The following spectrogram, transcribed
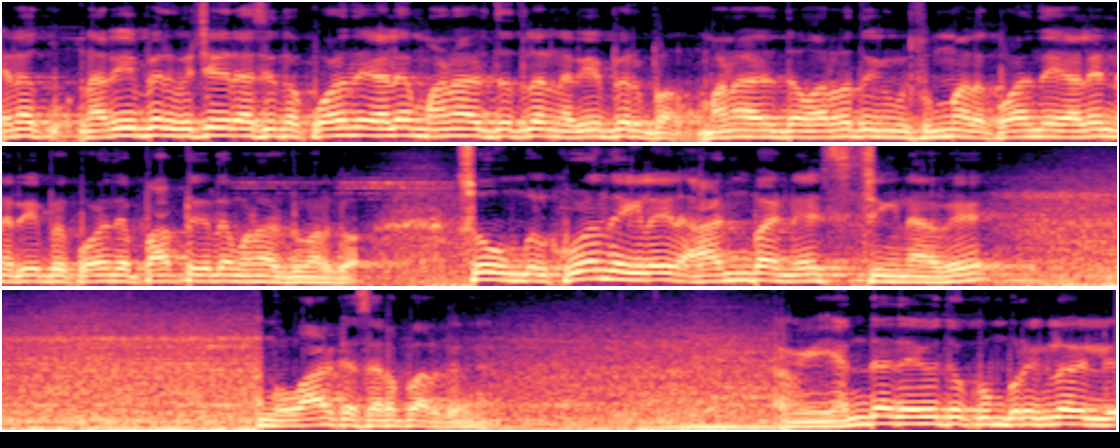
ஏன்னா நிறைய பேர் விஷயராசி இந்த குழந்தையாலே மன அழுத்தத்தில் நிறைய பேர் இருப்பாங்க. மன அழுத்தம் வர்றதுக்கு உங்களுக்கு சும்மா இல்லை. குழந்தையாலே நிறைய பேர் குழந்தைய பார்த்துக்கிட்டே மன அழுத்தமாக இருக்கும். ஸோ உங்கள் குழந்தைகளை அன்பாக நேசிச்சிங்கனாவே உங்கள் வாழ்க்கை சிறப்பாக இருக்குங்க. அவங்க எந்த தெய்வத்தை கும்பிட்றீங்களோ இல்லை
